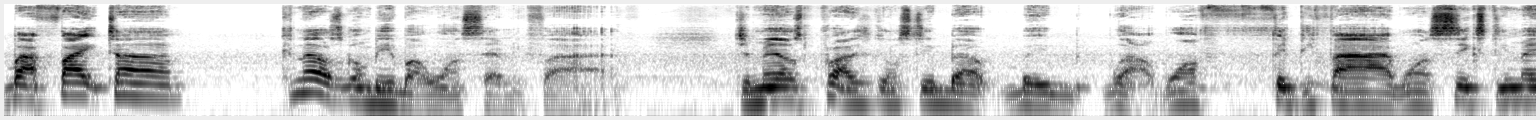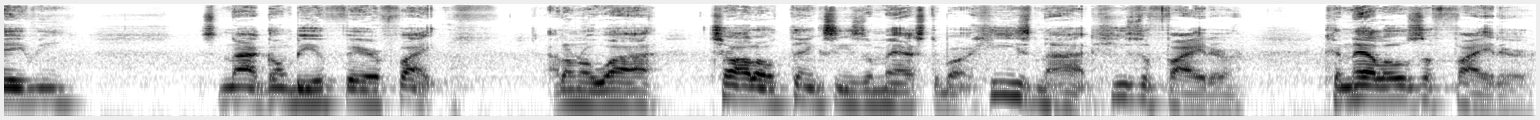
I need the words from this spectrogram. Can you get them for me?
by fight time, Canelo's going to be about 175. Jermell's probably going to still about, well, 155, 160 maybe. It's not going to be a fair fight. I don't know why Charlo thinks he's a master but He's not. He's a fighter. Canelo's a fighter.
